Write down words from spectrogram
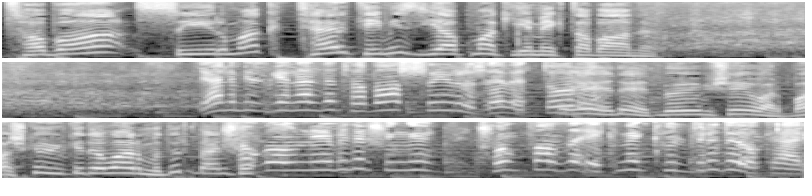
tabağa sıyırmak tertemiz yapmak yemek tabağını. Yani biz genelde tabağı sıyırırız evet doğru. Evet evet böyle bir şey var. Başka ülkede var mıdır? Ben çok... Çok olmayabilir çünkü çok fazla ekmek kültürü de yok her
